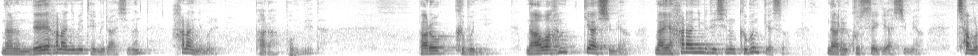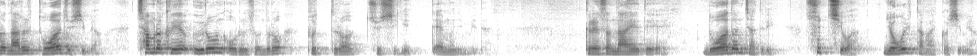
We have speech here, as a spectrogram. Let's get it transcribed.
나는 내 하나님이 됨이라 하시는 하나님을 바라봅니다. 바로 그분이 나와 함께 하시며 나의 하나님이 되시는 그분께서 나를 굳세게 하시며 참으로 나를 도와주시며 참으로 그의 의로운 오른손으로 붙들어 주시기 때문입니다. 그래서 나에 대해 노하던 자들이 수치와 욕을 당할 것이며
